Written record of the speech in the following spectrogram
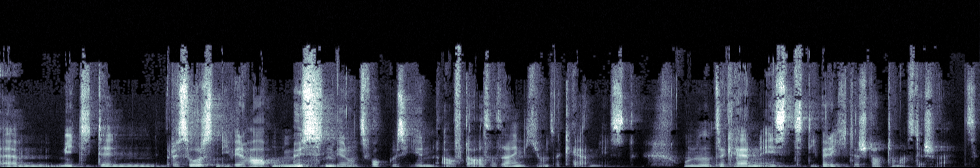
mit den Ressourcen, die wir haben, müssen wir uns fokussieren auf das, was eigentlich unser Kern ist. Und unser Kern ist die Berichterstattung aus der Schweiz.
